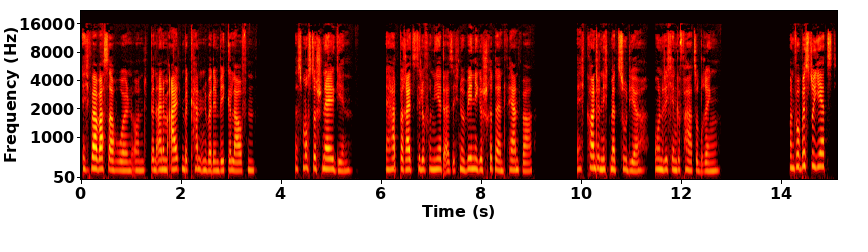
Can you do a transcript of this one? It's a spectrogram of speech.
Ich war Wasser holen und bin einem alten Bekannten über den Weg gelaufen. Es musste schnell gehen. Er hat bereits telefoniert, als ich nur wenige Schritte entfernt war. Ich konnte nicht mehr zu dir, ohne dich in Gefahr zu bringen. Und wo bist du jetzt?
